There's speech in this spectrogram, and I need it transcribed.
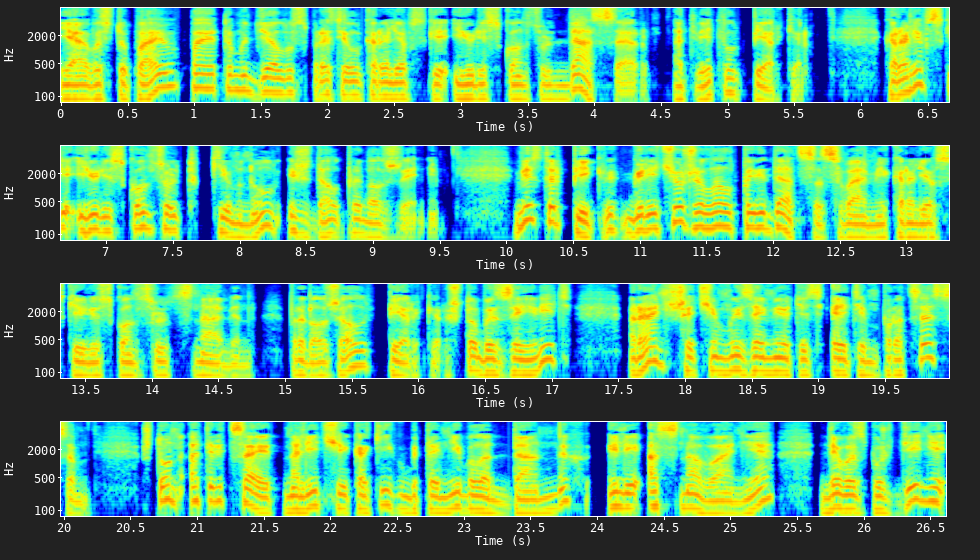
«Я выступаю по этому делу?» — спросил королевский юрисконсульт. «Да, сэр», — ответил Перкер. Королевский юрисконсульт кивнул и ждал продолжения. «Мистер Пиквик горячо желал повидаться с вами, королевский юрисконсульт Снабин», — продолжал Перкер, «чтобы заявить, раньше, чем вы займетесь этим процессом, что он отрицает наличие каких бы то ни было данных или основания для возбуждения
